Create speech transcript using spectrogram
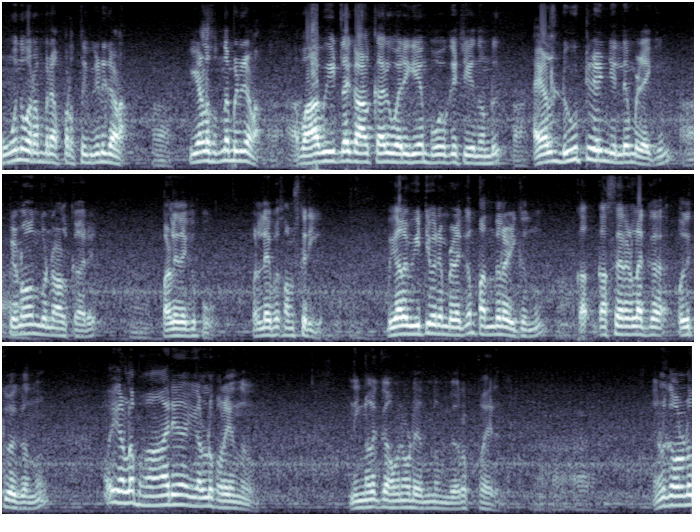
മൂന്ന് പറമ്പിനപ്പുറത്ത് വീട് കാണാം. ഇയാളെ സ്വന്തം വീട് കാണാം. അപ്പോൾ ആ വീട്ടിലേക്ക് ആൾക്കാർ വരികയും പോവുകയും ചെയ്യുന്നുണ്ട്. അയാൾ ഡ്യൂട്ടി കഴിഞ്ഞ് ചെല്ലുമ്പോഴേക്കും പിണവും കൊണ്ട ആൾക്കാർ പള്ളിയിലേക്ക് പോകും. പള്ളിയിലേക്ക് സംസ്കരിക്കും. അപ്പോൾ ഇയാൾ വീട്ടിൽ വരുമ്പോഴേക്കും പന്തലഴിക്കുന്നു അഴിക്കുന്നു കസേരകളൊക്കെ ഒതുക്കി വെക്കുന്നു. അപ്പോൾ ഇയാളുടെ ഭാര്യ ഇയാളോട് പറയുന്നു നിങ്ങൾക്ക് അവനോട് എന്നും വെറുപ്പായിരുന്നു. നിങ്ങൾക്ക് അവനോട്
